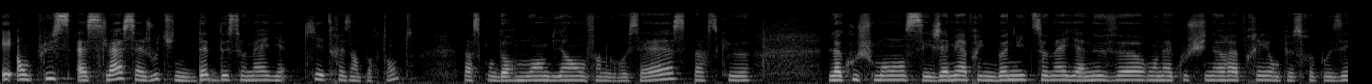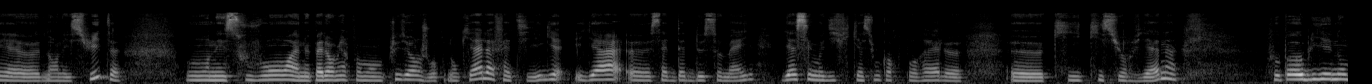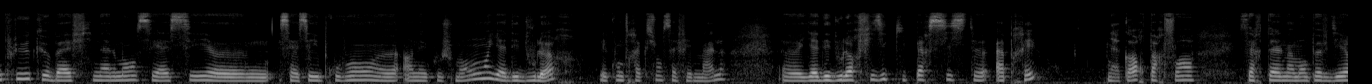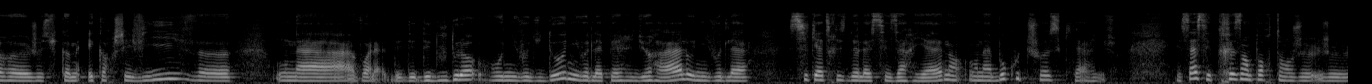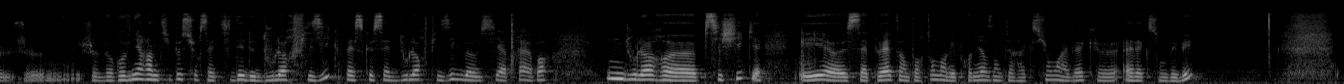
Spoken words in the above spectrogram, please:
Et en plus, à cela s'ajoute une dette de sommeil qui est très importante, parce qu'on dort moins bien en fin de grossesse, parce que l'accouchement, c'est jamais après une bonne nuit de sommeil à 9 h on accouche une heure après, on peut se reposer euh, dans les suites. On est souvent à ne pas dormir pendant plusieurs jours. Donc il y a la fatigue, il y a euh, cette dette de sommeil, il y a ces modifications corporelles euh, qui, surviennent faut pas oublier non plus que bah, finalement c'est assez, assez éprouvant un accouchement. Il y a des douleurs, les contractions ça fait mal. Il y a des douleurs physiques qui persistent après. D'accord Parfois, certaines mamans peuvent dire je suis comme écorchée vive. on a voilà, des, douleurs au niveau du dos, au niveau de la péridurale, au niveau de la cicatrice de la césarienne. On a beaucoup de choses qui arrivent. Et ça, c'est très important. Je, veux revenir un petit peu sur cette idée de douleur physique, parce que cette douleur physique va aussi après avoir une douleur euh, psychique, et euh, ça peut être important dans les premières interactions avec, euh, avec son bébé.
